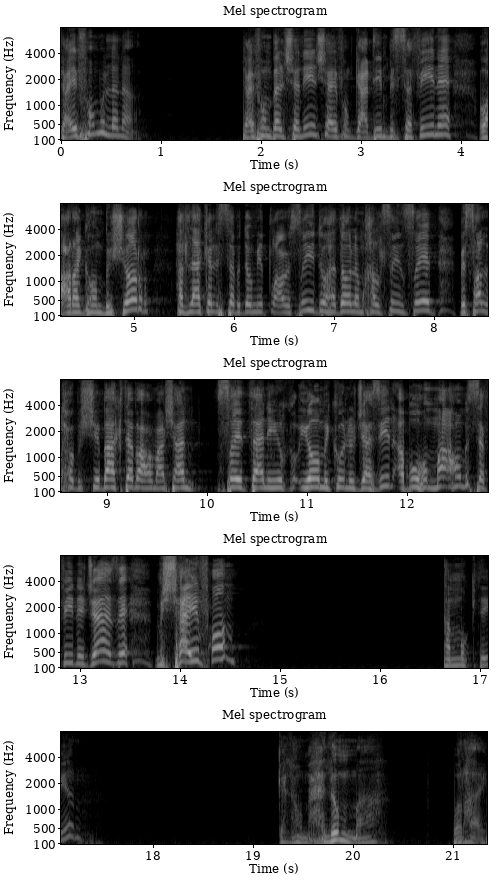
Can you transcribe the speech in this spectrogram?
شايفهم ولا لا؟ شايفهم بلشانين شايفهم قاعدين بالسفينة وعرقهم بشر. هذلاك لسه بدهم يطلعوا يصيدوا. هذول مخلصين صيد بيصلحوا بالشباك تبعهم عشان صيد ثاني يوم يكونوا جاهزين. أبوهم معهم السفينة جاهزة. مش شايفهم؟ همه كثير قال لهم هلم ورائي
